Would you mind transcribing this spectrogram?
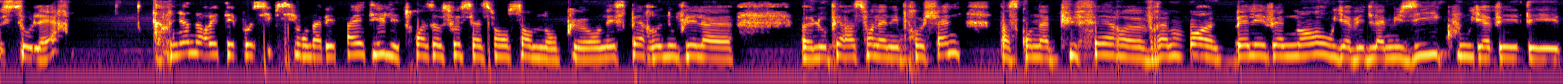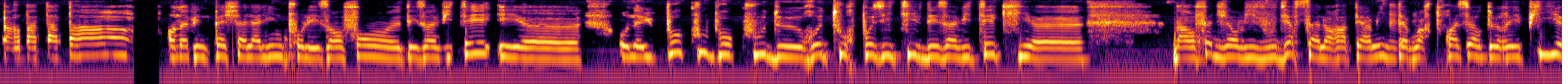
solaires rien n'aurait été possible si on n'avait pas été les trois associations ensemble. Donc on espère renouveler l'opération l'année prochaine parce qu'on a pu faire vraiment un bel événement où il y avait de la musique, où il y avait des barbapapas. On avait une pêche à la ligne pour les enfants euh, des invités et euh, on a eu beaucoup beaucoup de retours positifs des invités qui euh, bah en fait, j'ai envie de vous dire, ça leur a permis d'avoir trois heures de répit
